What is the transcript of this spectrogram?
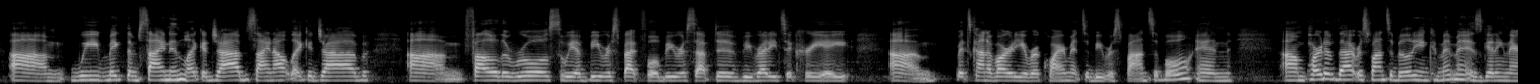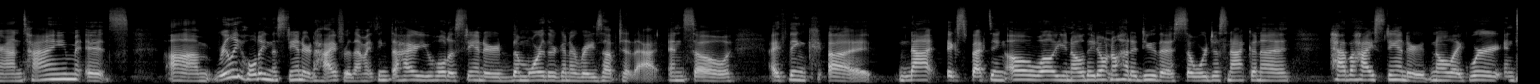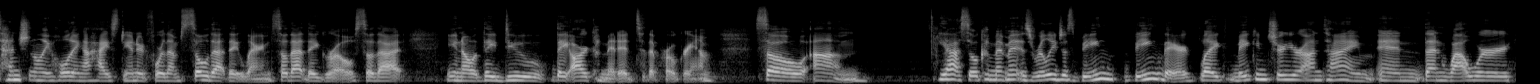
Um, we make them sign in like a job, sign out like a job, um, follow the rules. So we have be respectful, be receptive, be ready to create. Um, it's kind of already a requirement to be responsible. And um, part of that responsibility and commitment is getting there on time. It's um, really holding the standard high for them. I think the higher you hold a standard, the more they're going to raise up to that. And so I think uh, not expecting, oh, well, you know, they don't know how to do this, so we're just not going to have a high standard. No, like we're intentionally holding a high standard for them so that they learn, so that they grow, so that, you know, they do, they are committed to the program. So, um, yeah so commitment is really just being being there like making sure you're on time and then while we're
